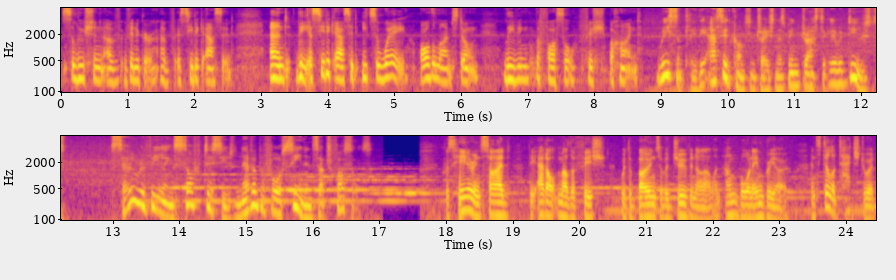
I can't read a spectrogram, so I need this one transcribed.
solution of vinegar, of acetic acid. And the acetic acid eats away all the limestone, leaving the fossil fish behind. Recently, the acid concentration has been drastically reduced, so revealing soft tissues never before seen in such fossils. Because here inside the adult mother fish were the bones of a juvenile, an unborn embryo, and still attached to it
